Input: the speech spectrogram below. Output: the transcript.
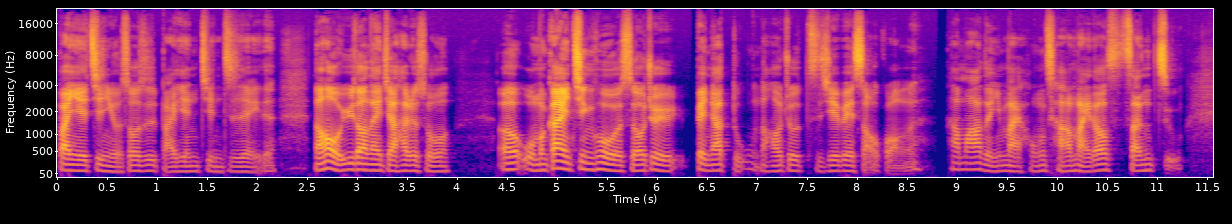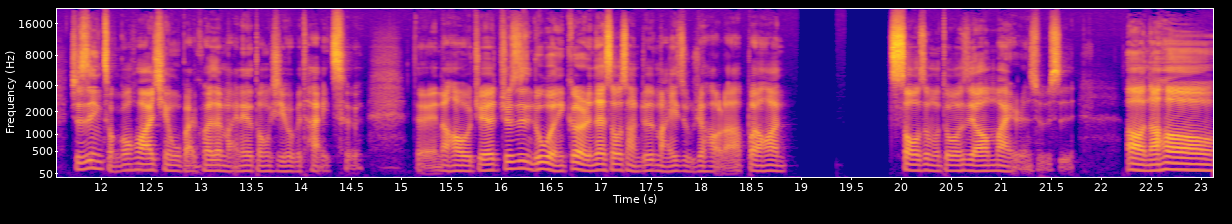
半夜进，有时候是白天进之类的。然后我遇到那一家，他就说：“呃，我们刚才进货的时候就被人家堵，然后就直接被扫光了。他妈的，你买红茶买到三组，就是你总共花一千五百块在买那个东西，会不会太扯？对。然后我觉得，就是如果你个人在收藏，就是买一组就好了，不然的话收这么多是要卖人，是不是？”哦，然后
